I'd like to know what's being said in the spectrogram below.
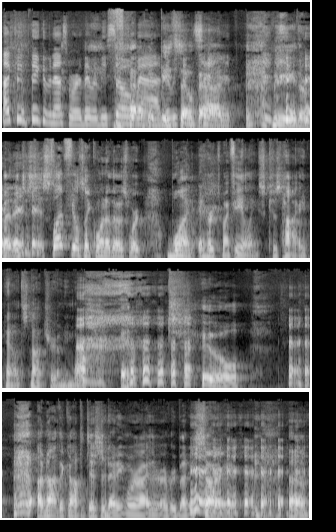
I couldn't think of an S word that would be so bad. That bad would be so bad. Me either. But it just it, slut feels like one of those where one, it hurts my feelings because hi, no, it's not true anymore. and two, I'm not in the competition anymore either. Everybody, sorry. Um,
